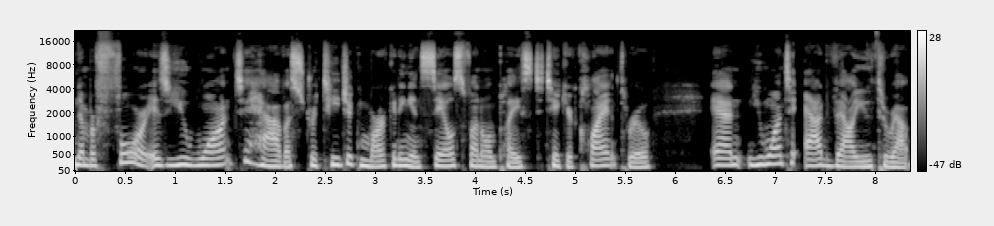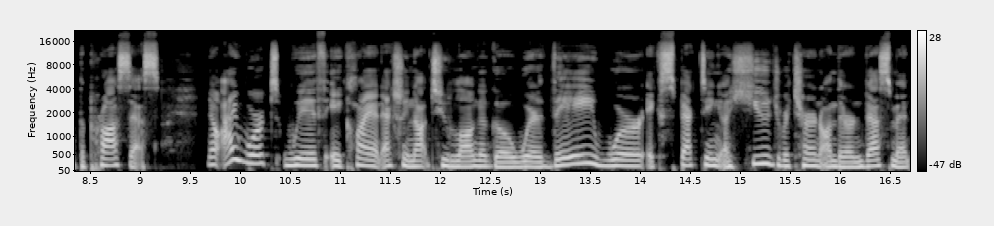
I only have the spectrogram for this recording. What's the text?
Number four is you want to have a strategic marketing and sales funnel in place to take your client through, and you want to add value throughout the process. Now, I worked with a client actually not too long ago where they were expecting a huge return on their investment,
